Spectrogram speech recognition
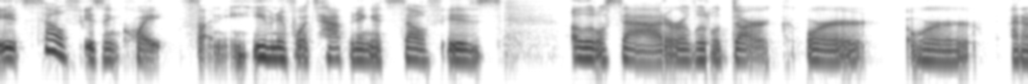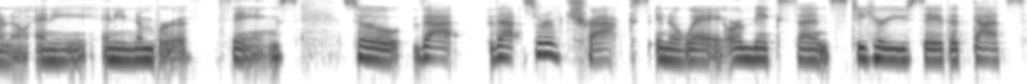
itself isn't quite funny, even if what's happening itself is a little sad or a little dark or or I don't know any any number of things. So that that sort of tracks in a way or makes sense to hear you say that that's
